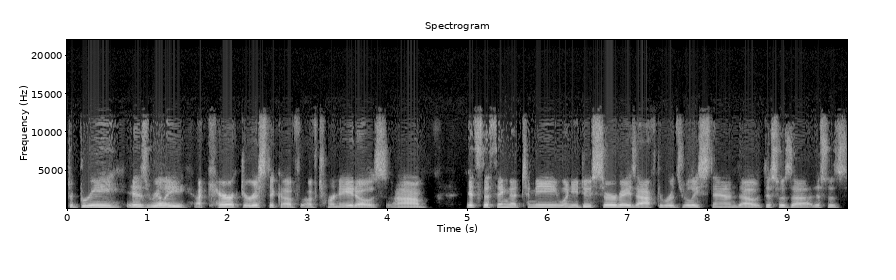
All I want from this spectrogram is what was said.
debris is really a characteristic of, of tornadoes. Um, it's the thing that to me when you do surveys afterwards really stand out. This was a this was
